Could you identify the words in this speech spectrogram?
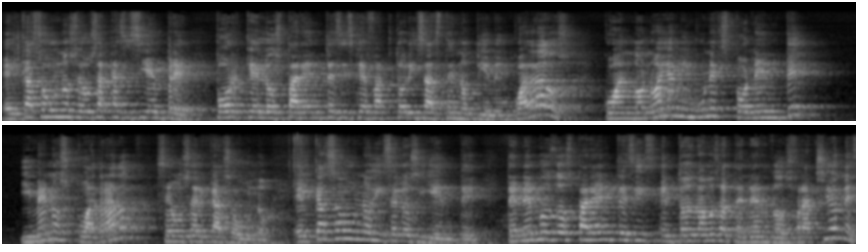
El caso 1 se usa casi siempre porque los paréntesis que factorizaste no tienen cuadrados. Cuando no haya ningún exponente y menos cuadrado, se usa el caso 1. El caso 1 dice lo siguiente. Tenemos dos paréntesis, entonces vamos a tener dos fracciones.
